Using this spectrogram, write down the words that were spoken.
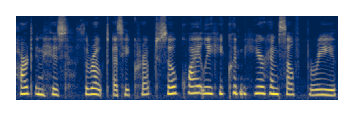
heart in his throat as he crept so quietly he couldn't hear himself breathe.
